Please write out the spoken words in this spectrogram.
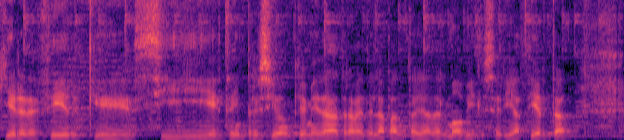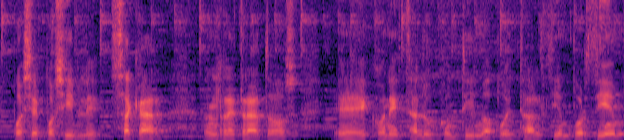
Quiere decir que si esta impresión que me da a través de la pantalla del móvil sería cierta, pues es posible sacar retratos eh, con esta luz continua puesta al 100%,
